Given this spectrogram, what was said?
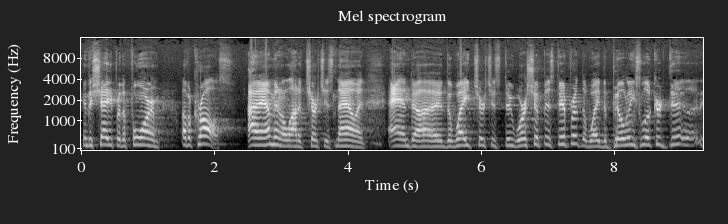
in the shape or the form of a cross. I am in a lot of churches now, and, and uh, the way churches do worship is different. The way the buildings look are di-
